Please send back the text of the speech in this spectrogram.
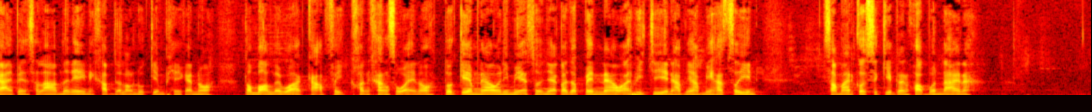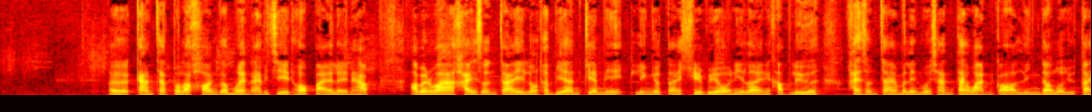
กลายเป็นสลามนั่นเองนะครับเดี๋ยวลองดูเกมเพลย์กันเนาะต้องบอกเลยว่ากราฟิกค่อนข้างสวยเนาะตัวเกมแนวอนิเมะส่วนใหญ่ก็จะเป็นแนว RPG นะครับเนี่ยครับมีคัสซีนสามารถกดสกิปด้านขวาบนได้นะ เออการจัดตัวละครก็เหมือน RPG ทั่วไปเลยนะครับ เอาเป็นว่าใครสนใจลงทะเบียนเกมนี้ลิงก์อยู่ใต้คลิปวิดีโอนี้เลยนะครับ หรือใครสนใจมาเล่นเวอร์ชันไต้หวันก็ลิงก์ดาวน์โหลดอยู่ใต้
